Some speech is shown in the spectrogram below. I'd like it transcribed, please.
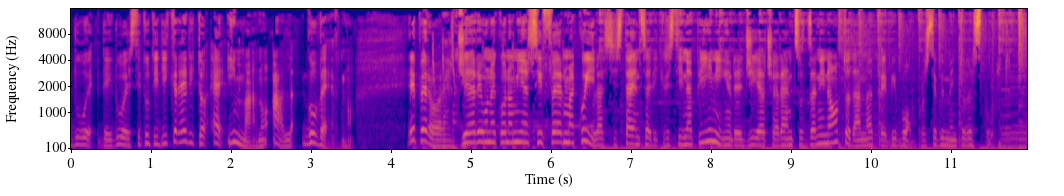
due, dei due istituti di credito, è in mano al governo. E per ora GR1 Economia si ferma qui. L'assistenza di Cristina Pini, in regia c'è Renzo Zaninotto, Danna Trebi. Buon proseguimento d'ascolto.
